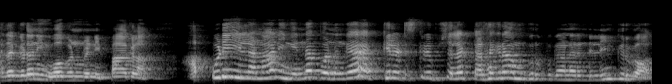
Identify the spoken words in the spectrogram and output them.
அதை கூட நீங்கள் ஓப்பன் பண்ணி பார்க்கலாம். அப்படி இல்லைன்னா நீங்கள் என்ன பண்ணுங்க? கீழே டிஸ்கிரிப்ஷனில் டெலகிராம் குரூப்புக்கான ரெண்டு லிங்க் இருக்கும்.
